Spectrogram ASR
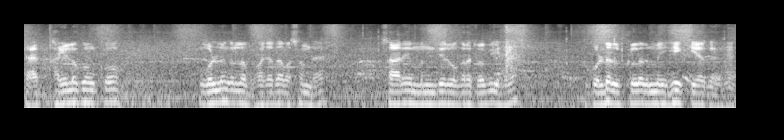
शायद थाई लोगों को गोल्डन कलर बहुत ज़्यादा पसंद है। सारे मंदिर वगैरह जो भी हैं, गोल्डन कलर में ही किया गए हैं।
